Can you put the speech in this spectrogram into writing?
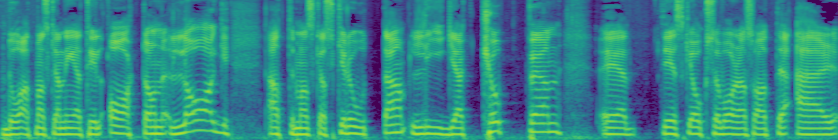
då att man ska ner till 18 lag, att man ska skrota ligacupen. Det ska också vara så att det är,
